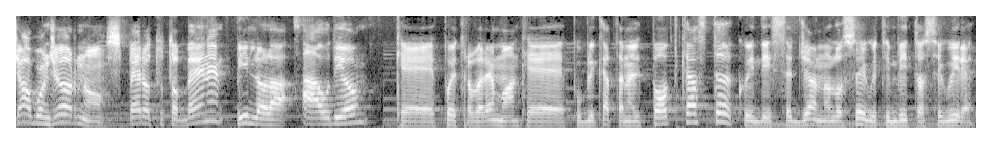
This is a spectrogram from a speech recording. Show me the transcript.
Ciao, buongiorno, spero tutto bene. Pillola audio che poi troveremo anche pubblicata nel podcast, quindi se già non lo segui ti invito a seguire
